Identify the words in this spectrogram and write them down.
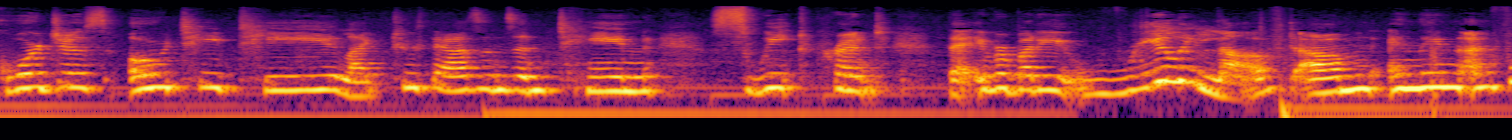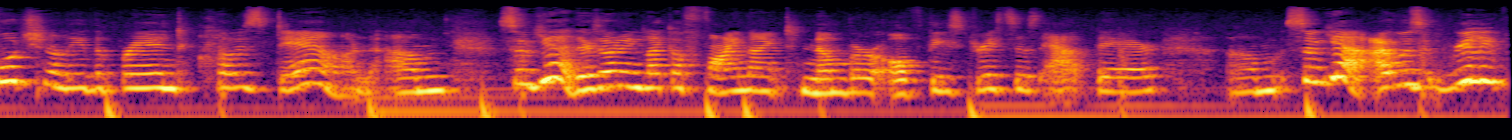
gorgeous OTT like 2010 sweet print that everybody really loved um, and then unfortunately the brand closed down. Um, so yeah there's only like a finite number of these dresses out there. Um, so yeah I was really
